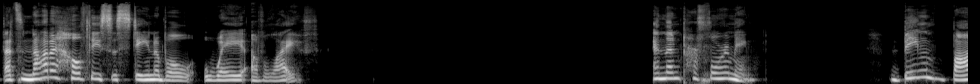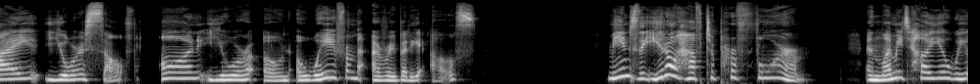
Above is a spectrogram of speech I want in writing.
That's not a healthy, sustainable way of life. And then performing being by yourself on your own, away from everybody else, means that you don't have to perform. And let me tell you, we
